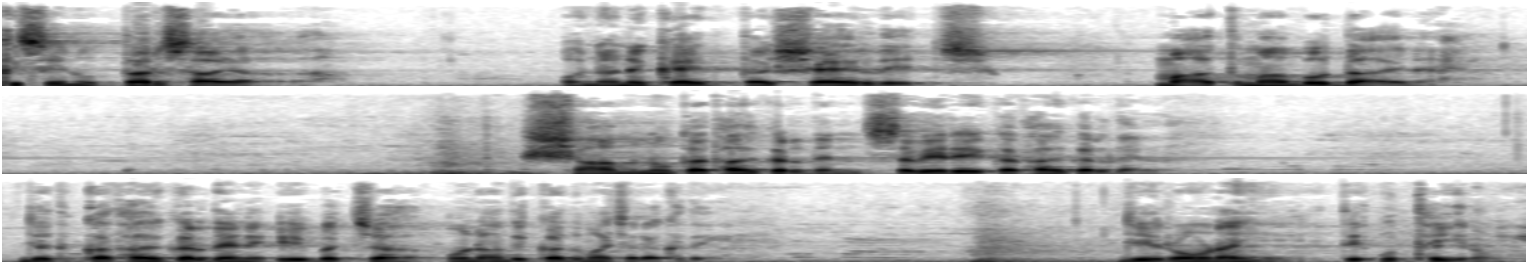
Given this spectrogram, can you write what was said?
ਕਿਸੇ ਨੂੰ ਤਰਸ ਆਇਆ, ਉਹਨਾਂ ਨੇ ਕਹਿ ਦਿੱਤਾ, ਸ਼ਹਿਰ ਦੇ ਵਿੱਚ ਮਹਾਤਮਾ ਬੁੱਧ ਆਏ ਨੇ। ਸ਼ਾਮ ਨੂੰ ਕਥਾ ਕਰਦੇ ਨੇ, ਸਵੇਰੇ ਕਥਾ ਕਰਦੇ ਨੇ। ਜਦ ਕਥਾ ਕਰਦੇ ਨੇ, ਇਹ ਬੱਚਾ ਉਹਨਾਂ ਦੇ ਕਦਮਾਂ 'ਚ ਰੱਖਦੇ ਜੇ ਰੋਣਾ ਹੀ ਤੇ ਉੱਥੇ ਹੀ ਰੋਈ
